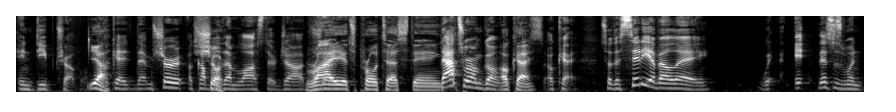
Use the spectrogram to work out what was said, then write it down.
in deep trouble. Yeah. Okay. I'm sure a couple Sure. of them lost their jobs. Sure. Riots, protesting. That's where I'm going. Okay. Okay. So the city of LA, it, this is when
